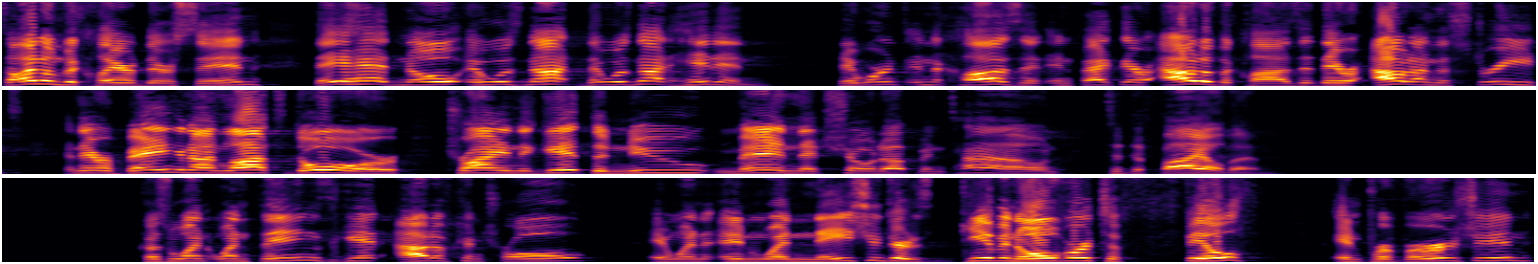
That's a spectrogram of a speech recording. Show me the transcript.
Sodom declared their sin. They had no, it was not, it was not hidden. They weren't in the closet. In fact, they were out of the closet. They were out on the streets and they were banging on Lot's door trying to get the new men that showed up in town to defile them. Because when, when things get out of control and when, and when nations are just given over to filth and perversion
